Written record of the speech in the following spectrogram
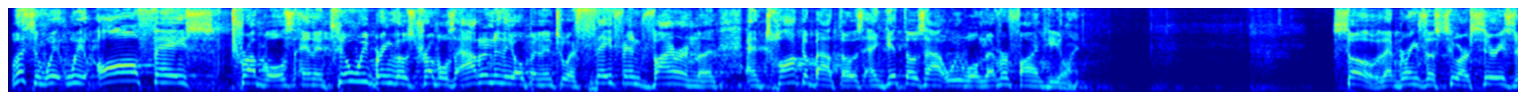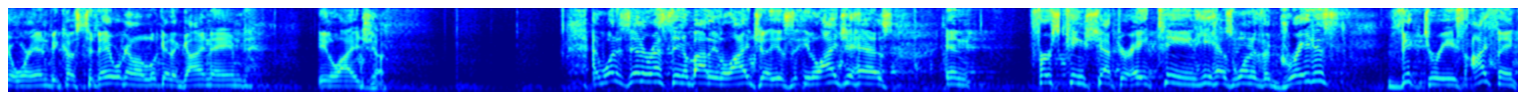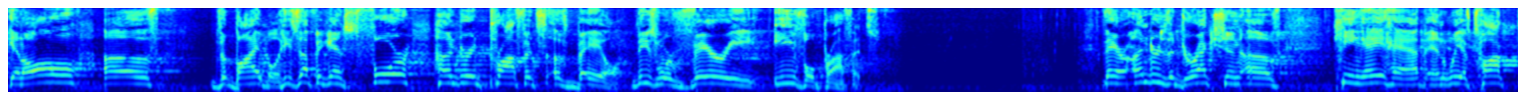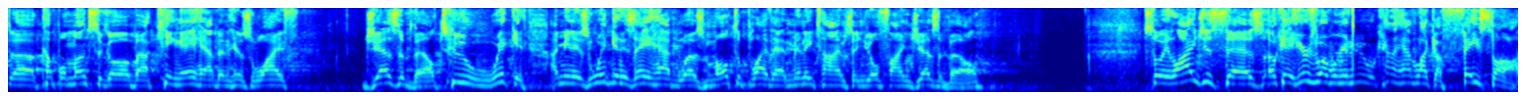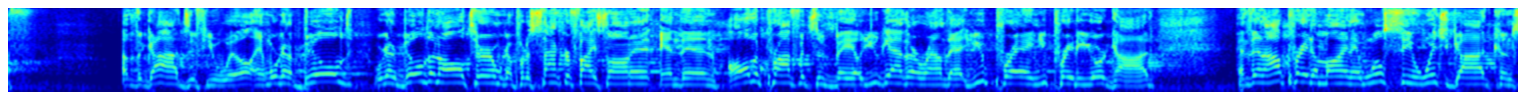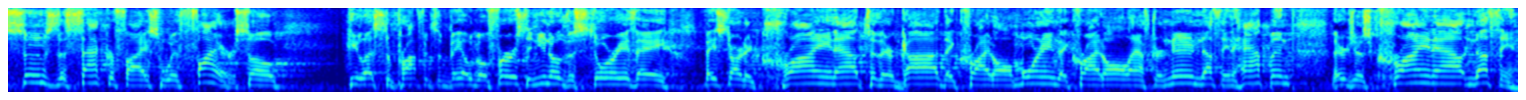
Listen, we, we all face troubles, and until we bring those troubles out into the open, into a safe environment, and talk about those and get those out, we will never find healing. So that brings us to our series that we're in because today we're going to look at a guy named Elijah. And what is interesting about Elijah is Elijah has, in 1 Kings chapter 18, he has one of the greatest victories, I think, in all of the Bible. He's up against 400 prophets of Baal. These were very evil prophets. They are under the direction of King Ahab, and we have talked a couple months ago about King Ahab and his wife Jezebel, too wicked. I mean, as wicked as Ahab was, multiply that many times and you'll find Jezebel. So Elijah says, okay, here's what we're going to do. We're kind of have like a face off of the gods, if you will, and we're going to build we're going to build an altar and we're going to put a sacrifice on it and then all the prophets of Baal, you gather around that, you pray and you pray to your God. And then I'll pray to mine and we'll see which God consumes the sacrifice with fire. So he lets the prophets of Baal go first. And you know the story. They, they started crying out to their God. They cried all morning, they cried all afternoon. Nothing happened. They're just crying out, nothing.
